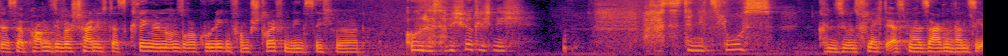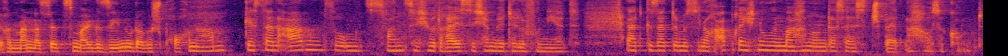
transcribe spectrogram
Deshalb haben Sie wahrscheinlich das Klingeln unserer Kollegen vom Streifendienst nicht gehört. Oh, das habe ich wirklich nicht. Aber was ist denn jetzt los? Können Sie uns vielleicht erst mal sagen, wann Sie Ihren Mann das letzte Mal gesehen oder gesprochen haben? Gestern Abend so um 20.30 Uhr haben wir telefoniert. Er hat gesagt, er müsste noch Abrechnungen machen und dass er erst spät nach Hause kommt.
